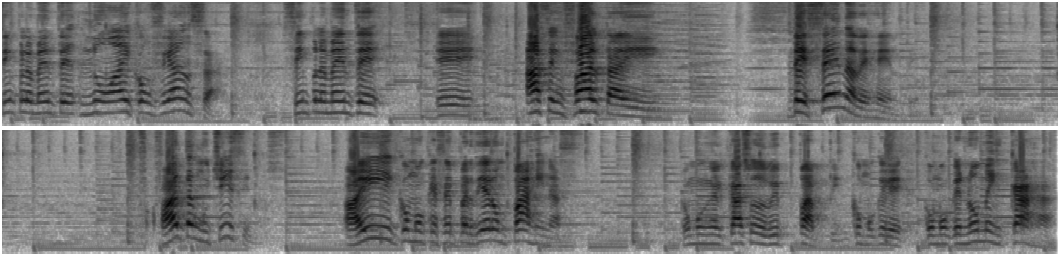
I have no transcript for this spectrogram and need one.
Simplemente no hay confianza. Simplemente eh, hacen falta ahí decenas de gente. Faltan muchísimos. Ahí como que se perdieron páginas como en el caso de Big Papi, como que, como que no me encaja.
